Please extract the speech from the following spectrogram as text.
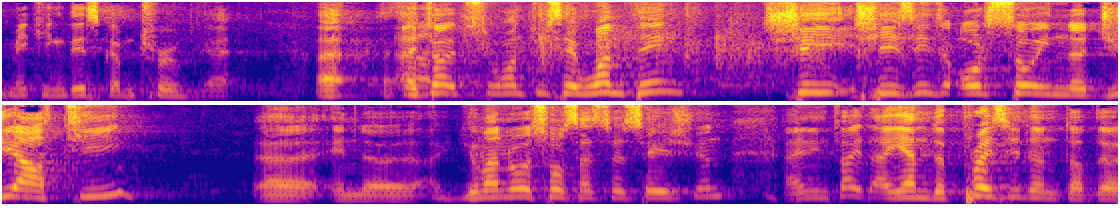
making this come true. Uh, I just want to say one thing. She, she's also in the GRT. Uh, in the Human Resource Association, and in fact, I am the president of the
